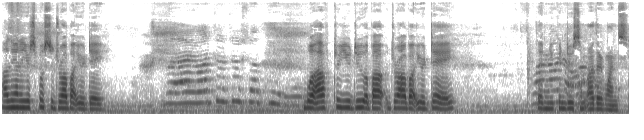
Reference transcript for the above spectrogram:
Aliana, you're supposed to draw about your day. But I want to do something. Well, after you do about draw about your day, then you can do some other ones.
